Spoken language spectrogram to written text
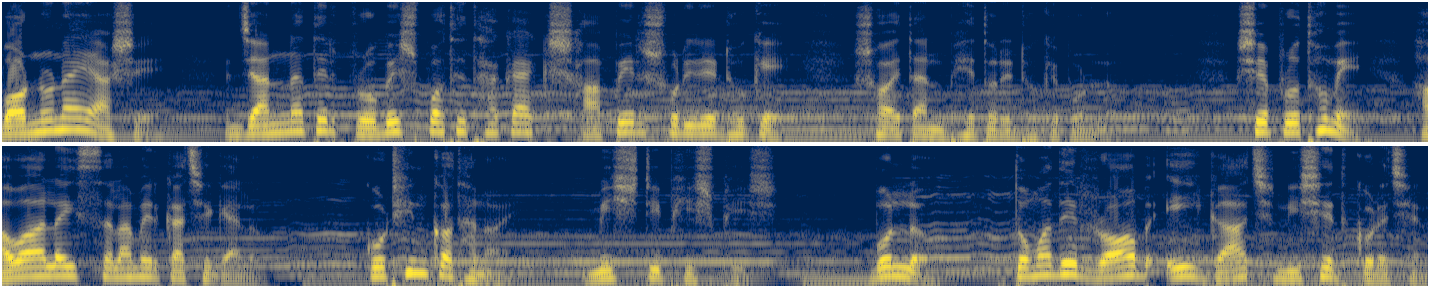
বর্ণনায় আসে, জান্নাতের প্রবেশপথে থাকা এক সাপের শরীরে ঢুকে শয়তান ভেতরে ঢুকে পড়ল। সে প্রথমে হাওয়া আলাইসাল্লামের কাছে গেল। কঠিন কথা নয় মিষ্টি ফিসফিস। বলল, তোমাদের রব এই গাছ নিষেধ করেছেন,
